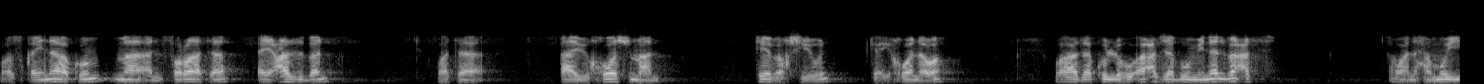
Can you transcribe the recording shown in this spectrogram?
وأسقيناكم ماء فراتا أي عذبا. وتا ئاوی خۆشمان پێبەخشیون کە ئیخۆنەوە وهذا كله أعجب من البعث. ئەوانە هەمووی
